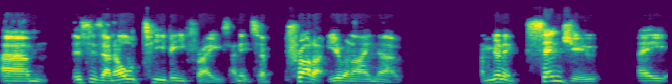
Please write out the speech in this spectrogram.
Um, this is an old TV phrase, and it's a product you and I know. I'm going to send you a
